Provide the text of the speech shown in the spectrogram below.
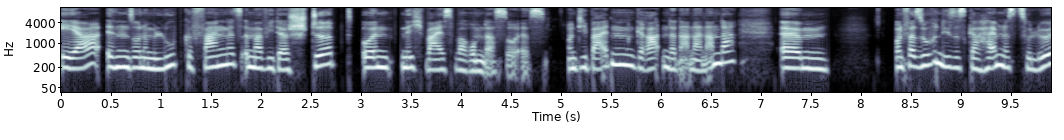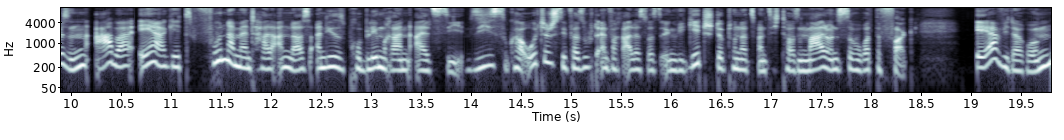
er in so einem Loop gefangen ist, immer wieder stirbt und nicht weiß, warum das so ist. Und die beiden geraten dann aneinander. Ähm, und versuchen dieses Geheimnis zu lösen, aber er geht fundamental anders an dieses Problem ran als sie. Sie ist so chaotisch, sie versucht einfach alles, was irgendwie geht, stirbt 120.000 Mal und ist so, what the fuck. Er wiederum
